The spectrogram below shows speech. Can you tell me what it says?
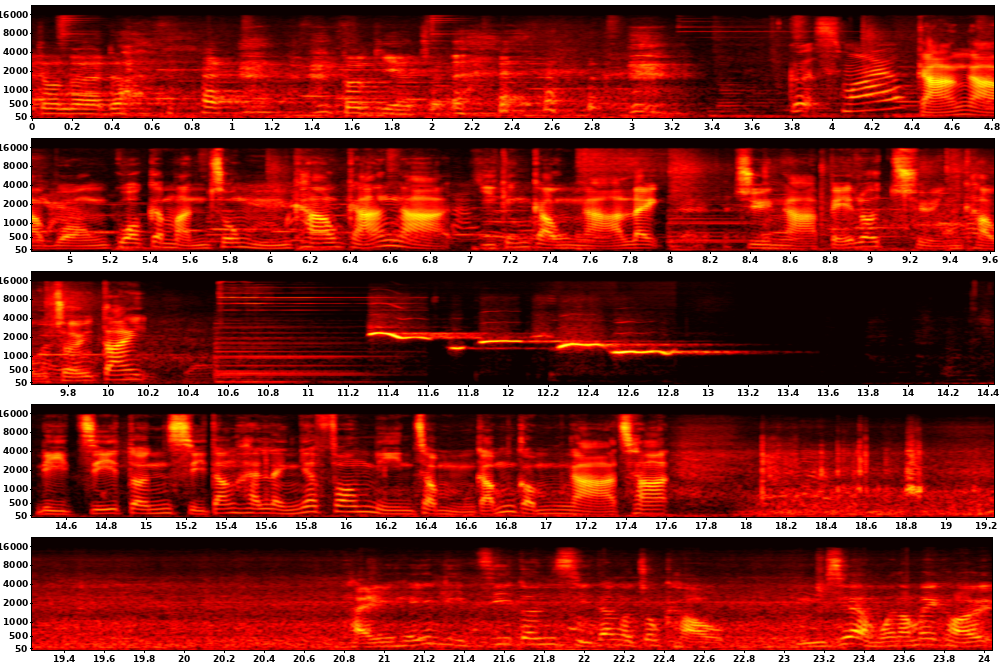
don't know. Not yet. Good smile. 假牙王國嘅民眾唔靠假牙已經夠牙力，蛀牙比率全球最低。列支顿士登喺另一方面就唔敢咁牙刷。提起列支敦士登嘅足球，唔少人會諗起佢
